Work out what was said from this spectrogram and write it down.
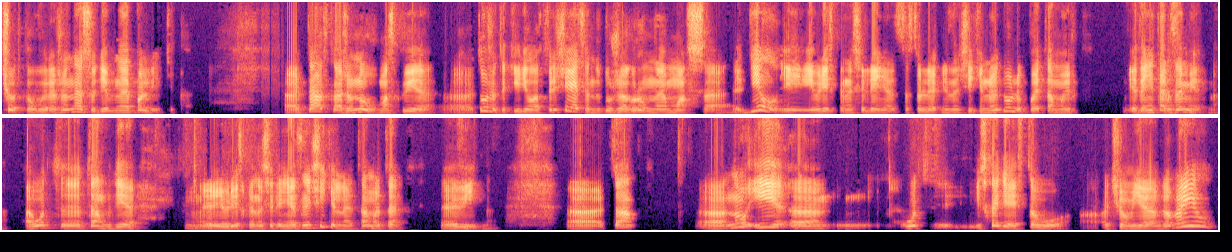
четко выраженная судебная политика. Э, так скажем, ну, в Москве тоже такие дела встречаются, но тоже огромная масса дел, и еврейское население составляет незначительную долю, поэтому их, это не так заметно. А вот там, где еврейское население значительное, там это видно. Так, ну и вот исходя из того, о чем я говорил,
